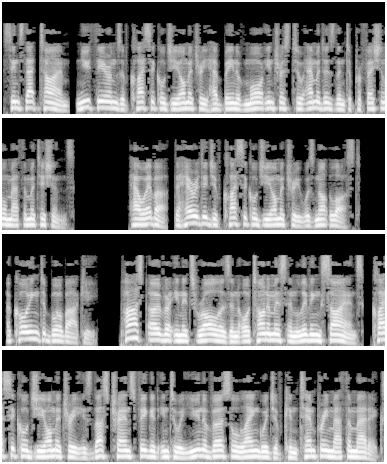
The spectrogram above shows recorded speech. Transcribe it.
Since that time, new theorems of classical geometry have been of more interest to amateurs than to professional mathematicians. However, the heritage of classical geometry was not lost. According to Bourbaki, Passed over in its role as an autonomous and living science, classical geometry is thus transfigured into a universal language of contemporary mathematics.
